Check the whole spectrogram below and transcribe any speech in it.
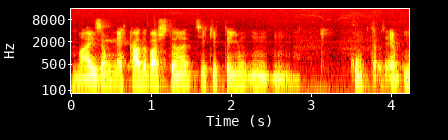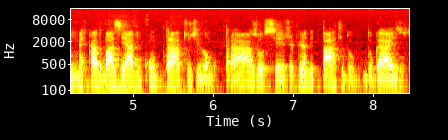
mas é um mercado bastante que tem um, um, um, é um mercado baseado em contratos de longo prazo, ou seja, grande parte do, do gás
